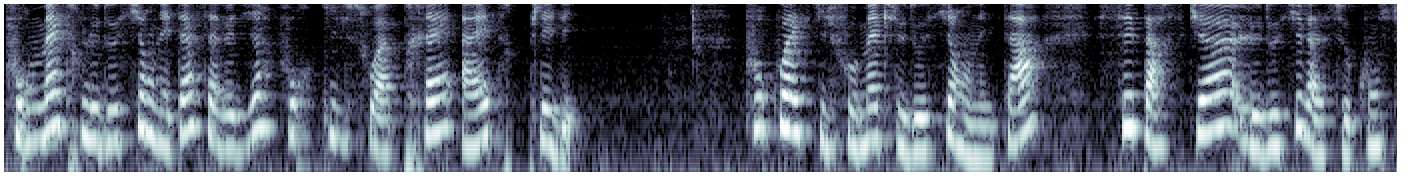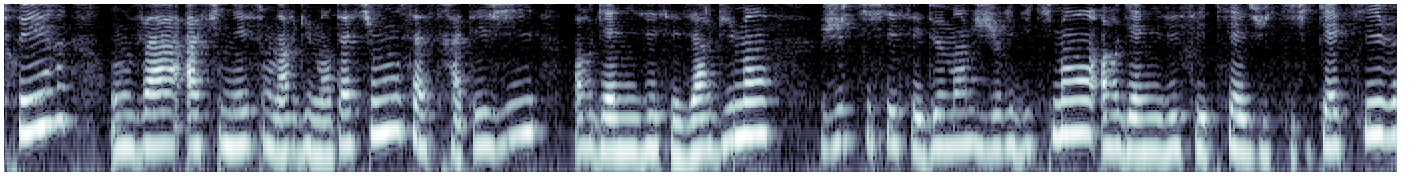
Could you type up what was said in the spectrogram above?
pour mettre le dossier en état, ça veut dire pour qu'il soit prêt à être plaidé. Pourquoi est-ce qu'il faut mettre le dossier en état? C'est parce que le dossier va se construire, on va affiner son argumentation, sa stratégie, organiser ses arguments, justifier ses demandes juridiquement, organiser ses pièces justificatives,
